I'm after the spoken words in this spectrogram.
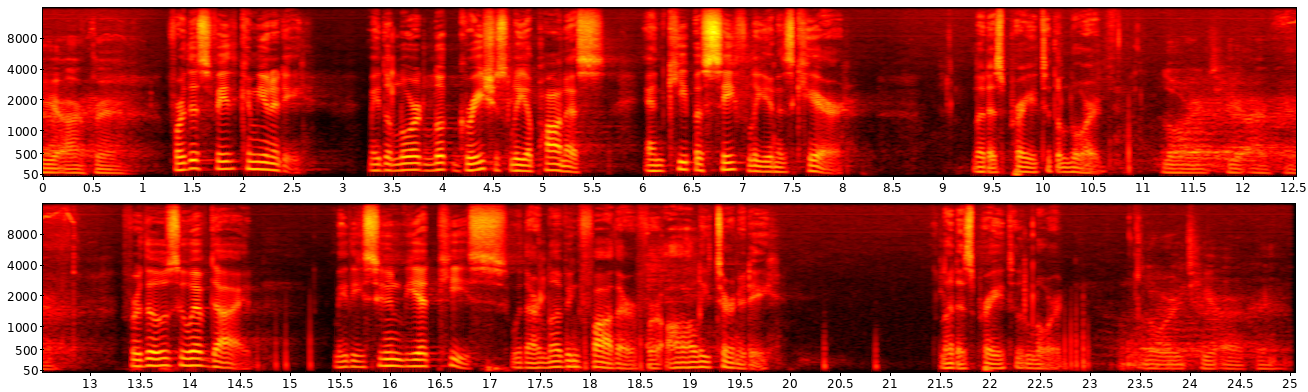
hear our prayer. For this faith community, may the Lord look graciously upon us and keep us safely in his care. Let us pray to the Lord. Lord, hear our prayer. For those who have died, may they soon be at peace with our loving Father for all eternity. Let us pray to the Lord. Lord, hear our prayer.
